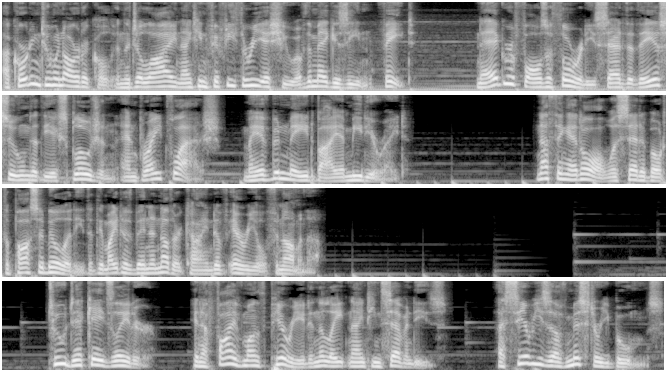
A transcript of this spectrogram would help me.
According to an article in the July 1953 issue of the magazine Fate, Niagara Falls authorities said that they assumed that the explosion and bright flash may have been made by a meteorite. Nothing at all was said about the possibility that they might have been another kind of aerial phenomena. Two decades later, in a five month period in the late 1970s, a series of mystery booms,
